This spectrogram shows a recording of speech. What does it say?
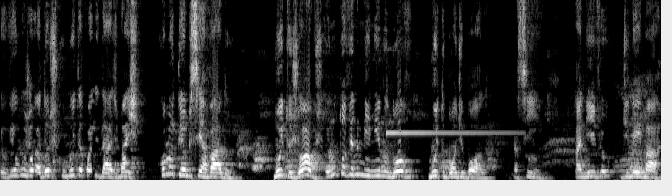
eu vi alguns jogadores com muita qualidade, mas como eu tenho observado muitos jogos, eu não estou vendo menino novo muito bom de bola, assim, a nível de Neymar.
